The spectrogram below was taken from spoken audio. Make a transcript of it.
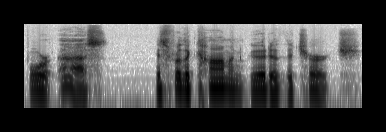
for us, it's for the common good of the church.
